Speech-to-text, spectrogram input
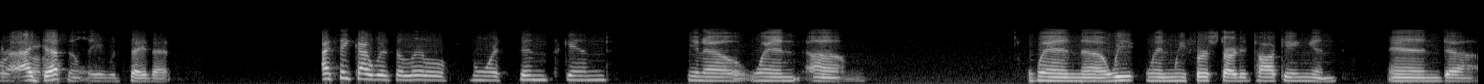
I definitely would say that. I think I was a little more thin-skinned, you know, when um, when uh, we when we first started talking and and uh,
